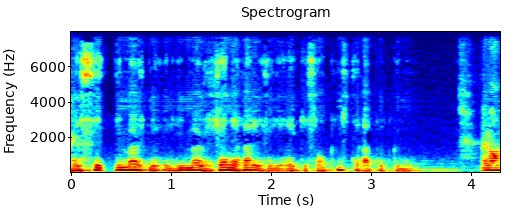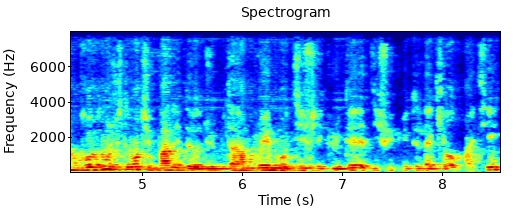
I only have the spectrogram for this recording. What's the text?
Mais c'est l'image générale, je dirais, qui sont plus thérapeutes que nous. Alors revenons justement, tu parlais de, du, as employé le mot difficulté, la difficulté de la chiropratie.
